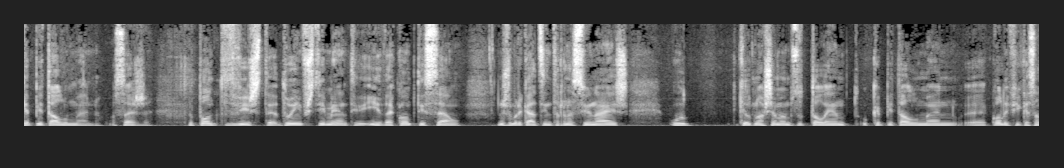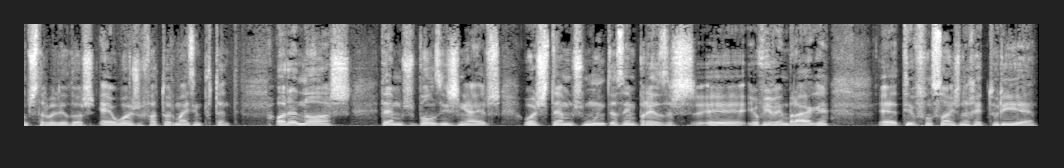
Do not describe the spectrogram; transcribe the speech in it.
capital humano. Ou seja, do ponto de vista do investimento e da competição nos mercados internacionais, o aquilo que nós chamamos o talento, o capital humano, a qualificação dos trabalhadores é hoje o fator mais importante. Ora, nós temos bons engenheiros, hoje temos muitas empresas, eh, eu vivo em Braga, eh, tive funções na reitoria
